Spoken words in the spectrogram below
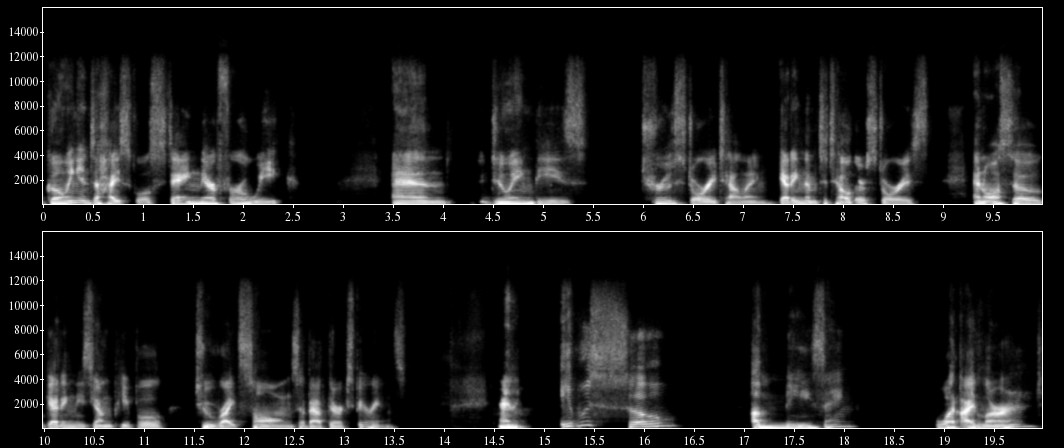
going into high school, staying there for a week, and doing these true storytelling, getting them to tell their stories, and also getting these young people to write songs about their experience. And mm. it was so amazing what I learned.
